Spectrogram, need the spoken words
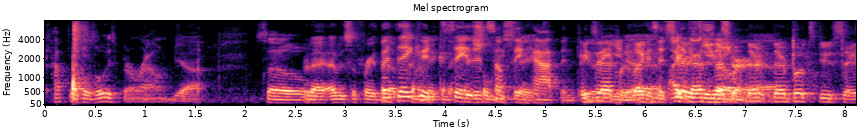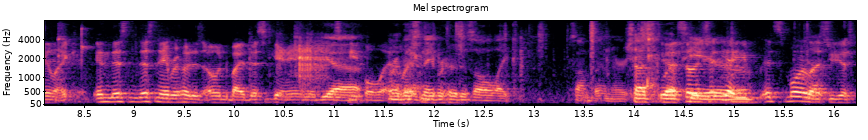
Capitol Hill's always been around. Yeah, So but I, I was afraid that But they could make an say that something mistake. happened to Exactly. it, you know, like because it's, it's I their guess you so. their, their books do say like in this this neighborhood is owned by this gang and these Yeah, people. or And, this like, neighborhood is all like something or Chuck Yeah, so it's, here. yeah, you, it's more or less you just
